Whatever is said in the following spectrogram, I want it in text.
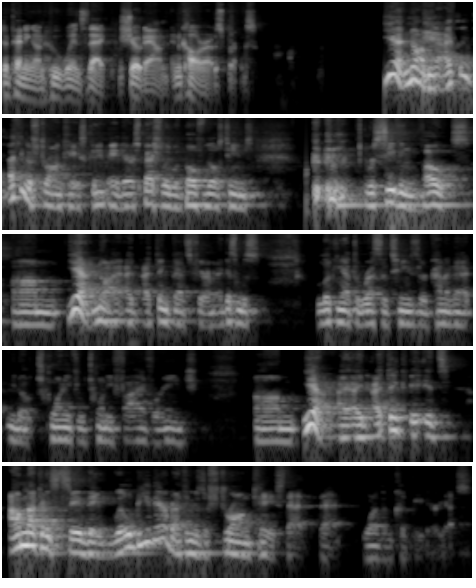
depending on who wins that showdown in Colorado Springs. Yeah, no, I mean, I think I think a strong case can be made there, especially with both of those teams receiving votes. Um, yeah, no, I, I think that's fair. I mean, I guess I'm just looking at the rest of the teams, they're kind of that you know 20 through 25 range. Um, yeah, I, I, think it's. I'm not going to say they will be there, but I think there's a strong case that that one of them could be there. Yes.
